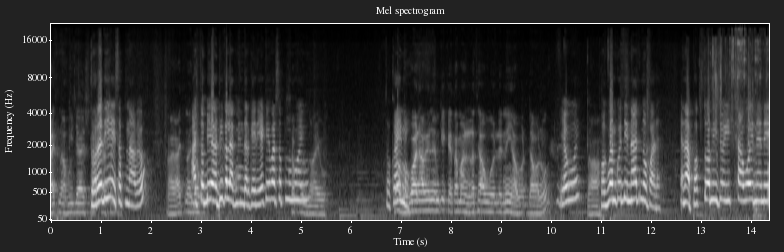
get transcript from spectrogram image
રાતના હુઈ જાય ધોરે દીએ સપના આવ્યો રાતના આજ તો બે અઢી કલાકની અંદર કરી. એક વાર સપનું ન આવ્યું. આવ્યું. તો કઈ નહીં. ભગવાન આવે ને એમ કે કે તમારે નથી આવવું એટલે નહીં આવો જવાનું. એવું હોય? ભગવાન કોઈ દી ના જ ન પાડે. એના ભક્તોની જો ઈચ્છા હોય ને એને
